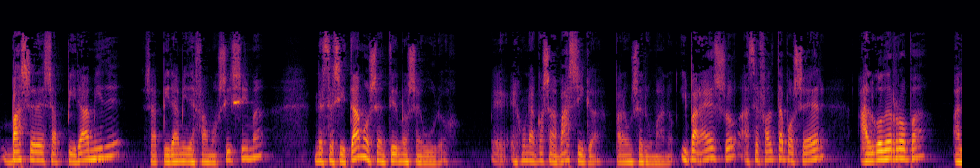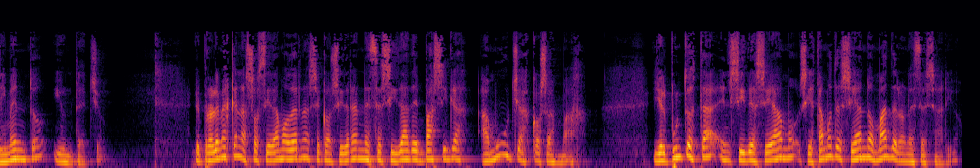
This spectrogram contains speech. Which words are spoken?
base de esa pirámide, esa pirámide famosísima, necesitamos sentirnos seguros. Eh, es una cosa básica para un ser humano. Y para eso hace falta poseer algo de ropa, alimento y un techo. El problema es que en la sociedad moderna se consideran necesidades básicas a muchas cosas más. Y el punto está en si deseamos, si estamos deseando más de lo necesario.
